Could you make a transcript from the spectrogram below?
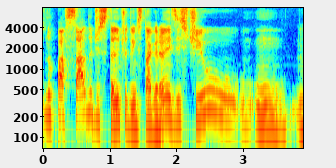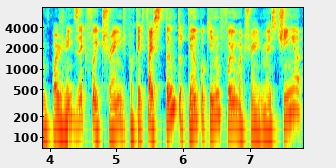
no, passado distante do Instagram existiu um, não pode nem dizer que foi trend, porque faz tanto tempo que não foi uma trend, mas tinha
